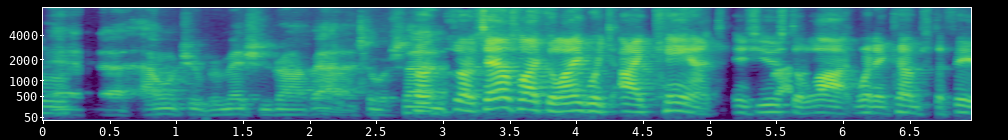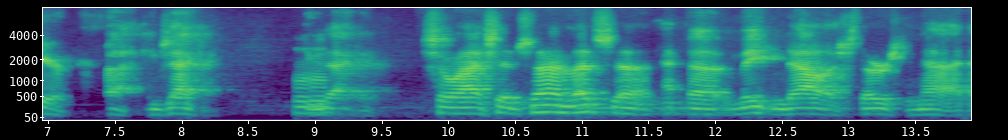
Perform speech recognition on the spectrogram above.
Mm-hmm. And uh, I want your permission to drop out. I said, well, son. So, so, it sounds like the language I can't is used right. a lot when it comes to fear. Right, exactly. Mm-hmm. Exactly. So I said, son, let's uh, uh, meet in Dallas Thursday night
